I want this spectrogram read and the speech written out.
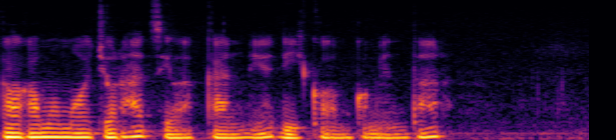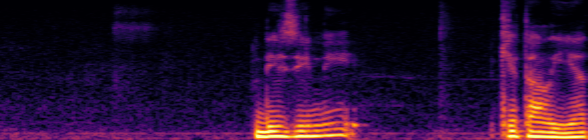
Kalau kamu mau curhat silakan ya di kolom komentar. Di sini kita lihat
